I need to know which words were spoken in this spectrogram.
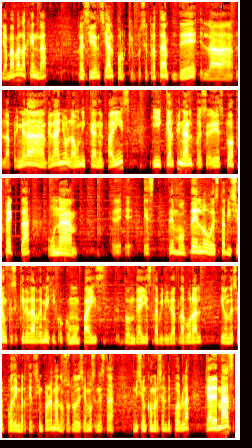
llamaba la agenda presidencial porque pues se trata de la, la primera del año, la única en el país y que al final pues esto afecta una eh, eh, este modelo o esta visión que se quiere dar de México como un país donde hay estabilidad laboral y donde se puede invertir sin problema. Nosotros lo decíamos en esta misión comercial de Puebla, que además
